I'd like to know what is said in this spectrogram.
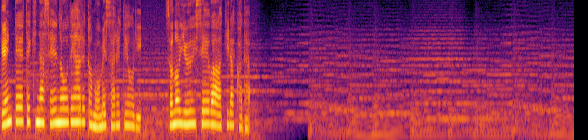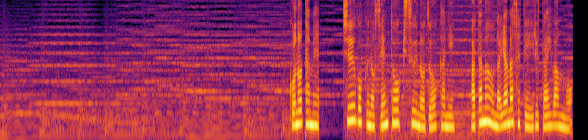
限定的な性能であるともめされており、その優位性は明らかだ。このため、中国の戦闘機数の増加に頭を悩ませている台湾も、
